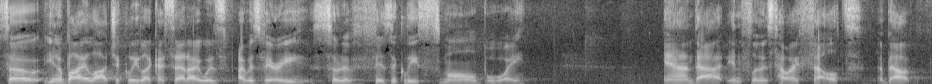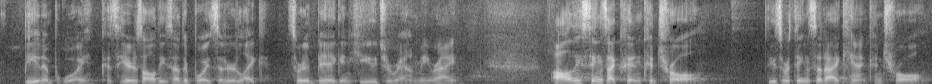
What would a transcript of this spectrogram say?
So, you know, biologically, like I said, I was, I was very sort of physically small boy. And that influenced how I felt about being a boy, because here's all these other boys that are like sort of big and huge around me, right? All these things I couldn't control. These were things that I can't control.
